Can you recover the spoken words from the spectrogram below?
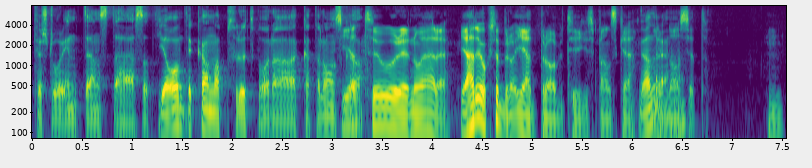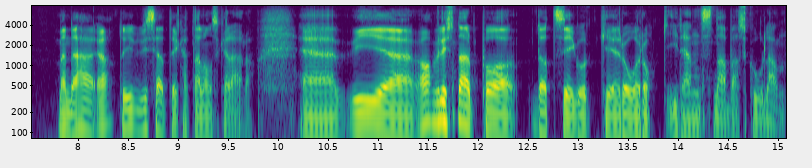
förstår inte ens det här, så ja, det kan absolut vara katalanska. Jag tror det nog är det. Jag hade också bra, jävligt bra betyg i spanska det i gymnasiet. Mm. Men det här, ja, vi ser att det är katalanska det här då. Eh, vi, eh, ja, vi lyssnar på Dödsig och rårock i den snabba skolan.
